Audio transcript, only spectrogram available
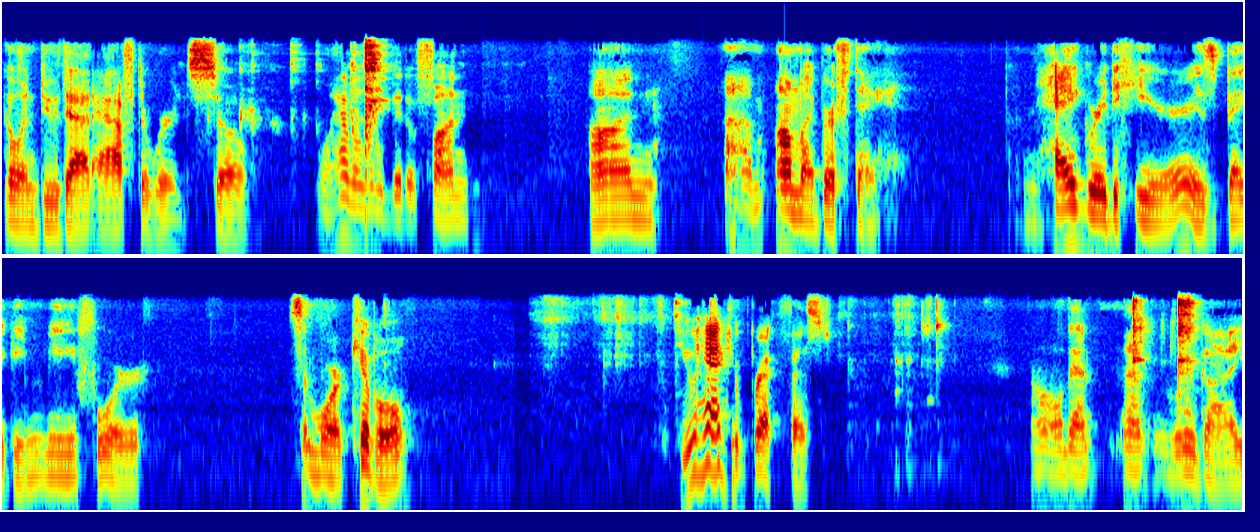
go and do that afterwards. So we'll have a little bit of fun on um, on my birthday. And Hagrid here is begging me for some more kibble. You had your breakfast. Oh, that that little guy,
